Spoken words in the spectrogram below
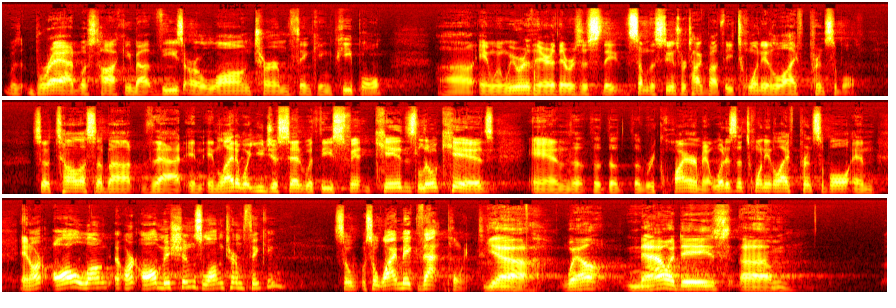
was, Brad was talking about these are long term thinking people. Uh, and when we were there, there was this, they, some of the students were talking about the 20 to life principle. So tell us about that in, in light of what you just said with these kids, little kids, and the, the, the, the requirement. What is the 20 to life principle? And, and aren't, all long, aren't all missions long term thinking? So, so why make that point? Yeah, well, nowadays, um,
